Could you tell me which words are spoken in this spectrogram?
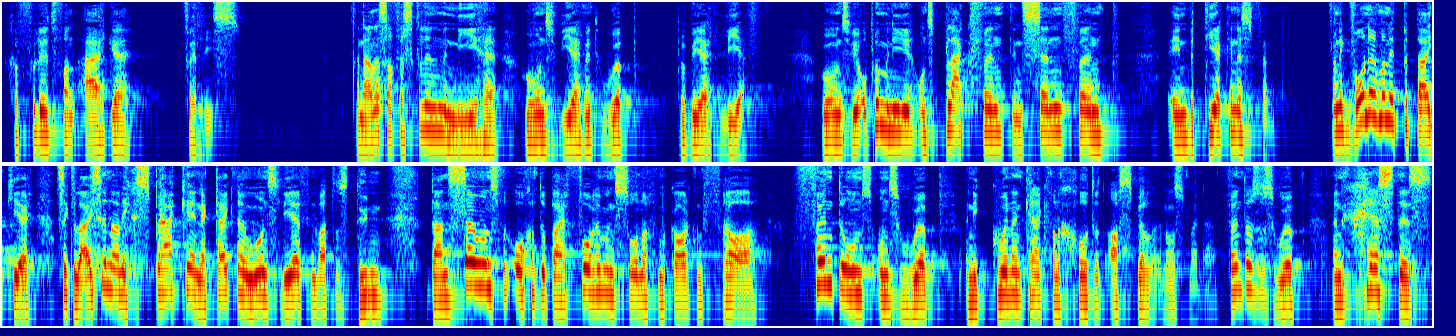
Gevoel het van erge verlies. En dan is daar verskillende maniere hoe ons weer met hoop probeer leef hoe ons weer op 'n manier ons plek vind en sin vind en betekenis vind. En ek wonder maar net baie keer as ek luister na die gesprekke en ek kyk na hoe ons leef en wat ons doen, dan sou ons vanoggend op hervorming Sondag mekaar kon vra, vind ons ons hoop in die koninkryk van God wat afspeel in ons midde. Vind ons ons hoop in Christus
